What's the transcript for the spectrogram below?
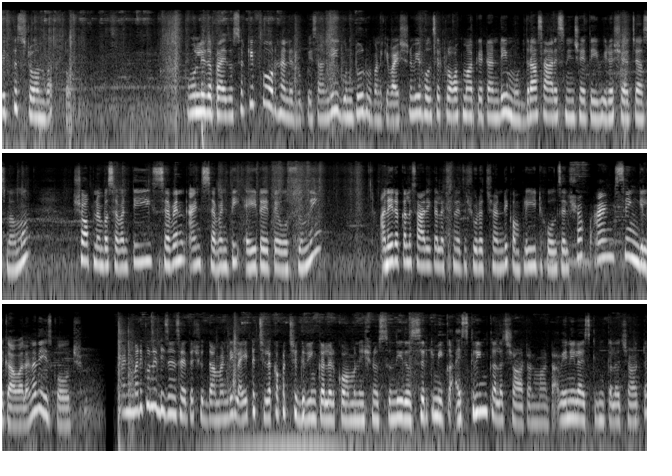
విత్ స్టోన్ వర్క్తో ఓన్లీ ద ప్రైస్ వచ్చరికి ఫోర్ హండ్రెడ్ రూపీస్ అండి. గుంటూరు మనకి వైష్ణవి హోల్సేల్ క్లాత్ మార్కెట్ అండి. ముద్రా సారీస్ నుంచి అయితే ఈ వీడియో షేర్ చేస్తున్నాము. Shop number seventy seven and seventy eight అయితే వస్తుంది. అన్ని రకాల శారీ కలెక్షన్ అయితే చూడొచ్చండి. Complete wholesale shop and single కావాలన్నా తీసుకోవచ్చు. అండ్ మరికొన్ని డిజైన్స్ అయితే చూద్దామండి. లైట్ చిలకపచ్చ గ్రీన్ కలర్ కాంబినేషన్ వస్తుంది. ఇది వచ్చేసరికి మీకు ఐస్ క్రీమ్ కలర్ చార్ట్ అనమాట vanilla ice cream colour chart.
